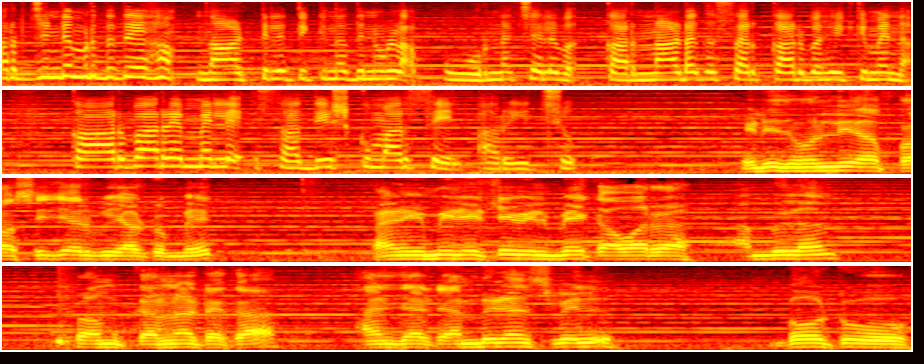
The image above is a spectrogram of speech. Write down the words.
അർജുന്റെ മൃതദേഹം നാട്ടിലെത്തിക്കുന്നതിനുള്ള പൂർണ ചെലവ് കർണാടക സർക്കാർ വഹിക്കുമെന്ന് Karwar M L A Satish Kumar Sen അറിയിച്ചു. It is only a procedure we have to make, and immediately we'll make our uh, ambulance from Karnataka, and that ambulance will go to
